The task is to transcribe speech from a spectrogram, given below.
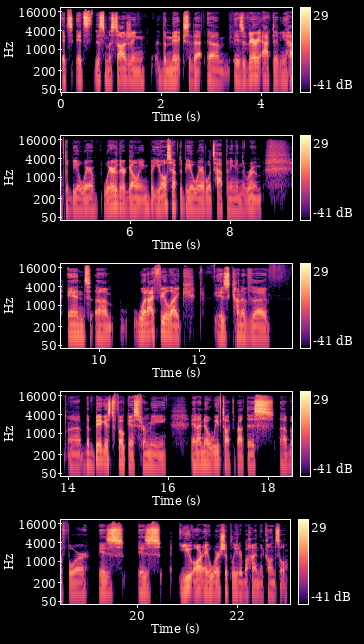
it's it's this massaging the mix that um, is very active, and you have to be aware of where they're going, but you also have to be aware of what's happening in the room. And um, what I feel like is kind of the uh, the biggest focus for me, and I know we've talked about this uh, before, is is you are a worship leader behind the console.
